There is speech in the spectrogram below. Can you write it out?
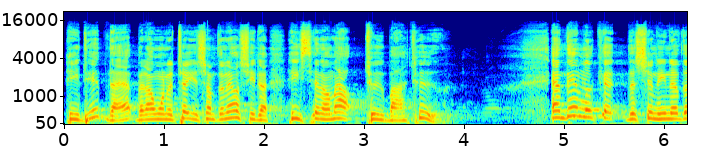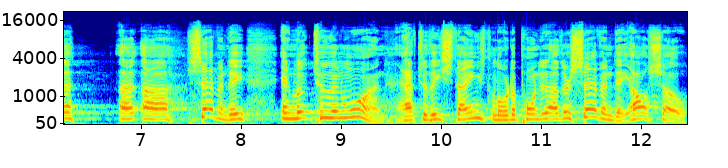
He did that, but I want to tell you something else he did. He sent them out two by two. And then look at the sending of the uh, uh, 70 in Luke 2 and 1. After these things, the Lord appointed other 70 also.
